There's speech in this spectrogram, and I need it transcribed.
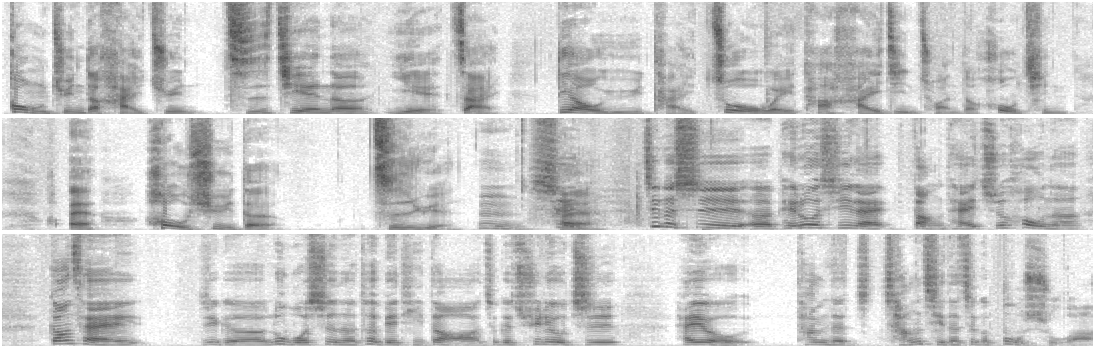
共军的海军直接呢，也在钓鱼台作为他海警船的后勤，哎，后续的。支援。嗯，是这个是呃，裴洛西来访台之后呢，刚才这个陆博士呢特别提到啊，这个区六支还有他们的长期的这个部署啊，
